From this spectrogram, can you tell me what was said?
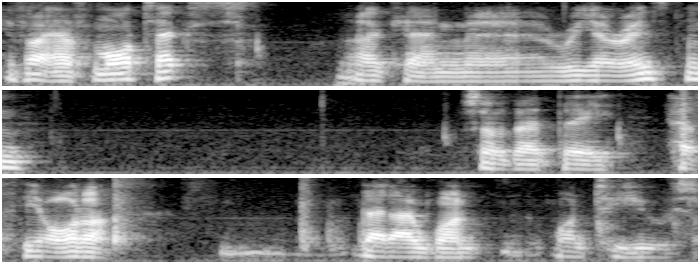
If I have more texts, I can uh, rearrange them so that they have the order that I want, want to use.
